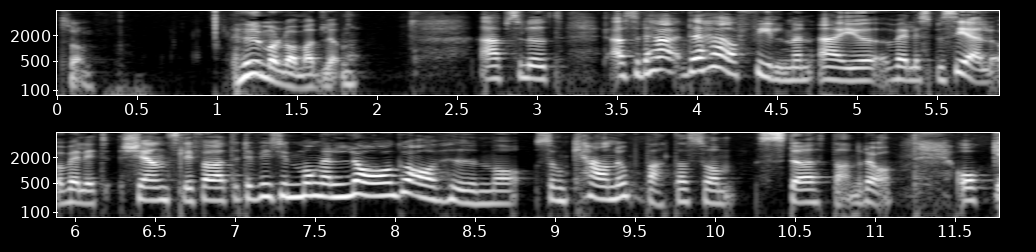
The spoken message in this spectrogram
Så. Humorn då Madeleine? Absolut. Alltså det här, det här filmen är ju väldigt speciell och väldigt känslig för att det finns ju många lager av humor som kan uppfattas som stötande då. Och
